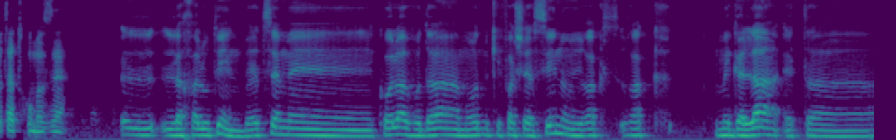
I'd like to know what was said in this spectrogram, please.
בתת תחום הזה. לחלוטין, בעצם כל העבודה המאוד מקיפה שעשינו היא רק, רק מגלה את ה...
